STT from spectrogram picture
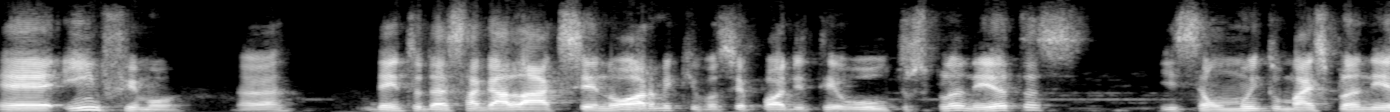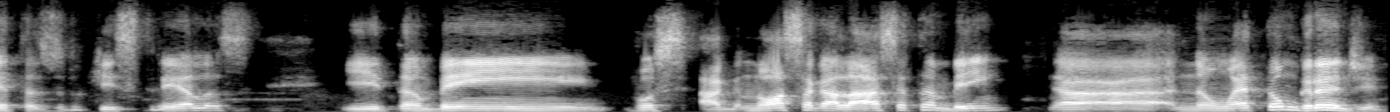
é ínfimo né? dentro dessa galáxia enorme, que você pode ter outros planetas, e são muito mais planetas do que estrelas, e também você, a nossa galáxia também ah, não é tão grande.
